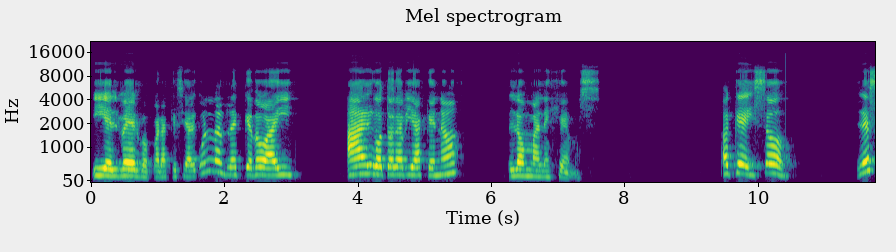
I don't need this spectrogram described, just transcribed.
y el verbo, para que si a alguno le quedó ahí algo todavía que no, lo manejemos. Okay, so let's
